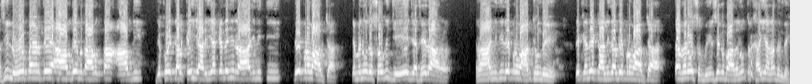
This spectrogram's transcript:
ਅਸੀਂ ਲੋੜ ਪੈਣ ਤੇ ਆਪਦੇ ਮੁਤਾਬਕ ਤਾਂ ਆਪਦੀ ਦੇਖੋ ਇੱਕ ਗੱਲ ਕਹੀ ਜਾ ਰਹੀ ਹੈ ਕਹਿੰਦੇ ਜੀ ਰਾਜਨੀਤੀ ਦੇ ਪ੍ਰਭਾਵ ਚ ਆ। ਤੇ ਮੈਨੂੰ ਦੱਸੋ ਕਿ ਜੇ ਜਥੇਦਾਰ ਰਾਜਨੀਤੀ ਦੇ ਪ੍ਰਭਾਵ ਚ ਹੁੰਦੇ ਤੇ ਕਹਿੰਦੇ ਅਕਾਲੀ ਦਲ ਦੇ ਪ੍ਰਭਾਵ ਚ ਆ, ਤਾਂ ਫਿਰ ਉਹ ਸੁਖਬੀਰ ਸਿੰਘ ਬਾਦਲ ਨੂੰ ਤਨਖਾਹੀਆਂ ਨਾ ਦਿੰਦੇ।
